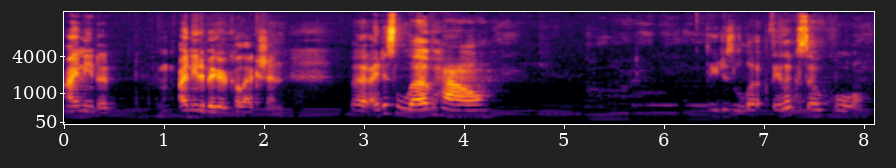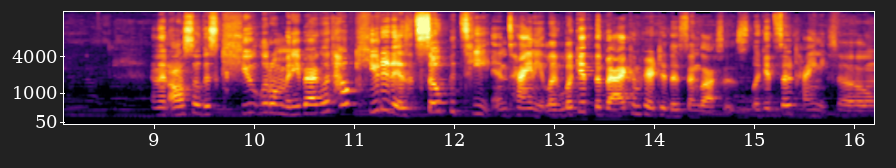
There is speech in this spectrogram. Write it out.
I need a I need a bigger collection. But I just love how they just look. They look so cool. And then also this cute little mini bag. Look how cute it is. It's so petite and tiny. Like look at the bag compared to the sunglasses. Like it's so tiny. So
